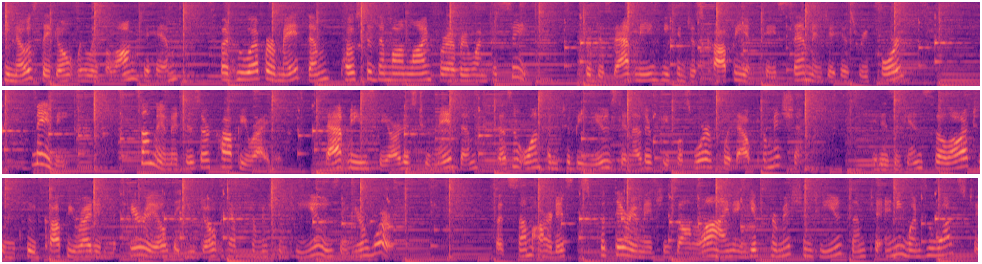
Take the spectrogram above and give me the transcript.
He knows they don't really belong to him, but whoever made them posted them online for everyone to see. So does that mean he can just copy and paste them into his report? Maybe. Some images are copyrighted. That means the artist who made them doesn't want them to be used in other people's work without permission. It is against the law to include copyrighted material that you don't have permission to use in your work. But some artists put their images online and give permission to use them to anyone who wants to,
